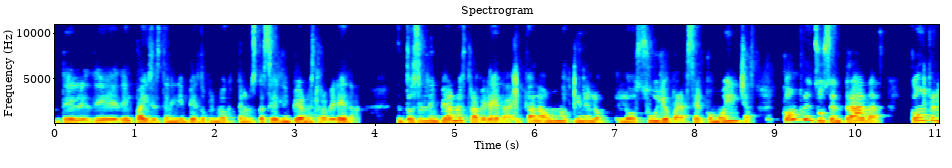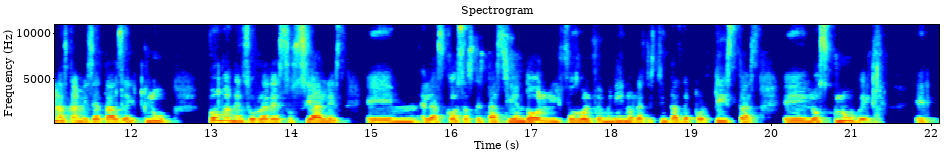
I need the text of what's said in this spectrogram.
de, de, del país estén limpias, lo primero que tenemos que hacer es limpiar nuestra vereda. Entonces, limpiar nuestra vereda y cada uno tiene lo, lo, suyo para hacer como hinchas. Compren sus entradas, compren las camisetas del club, pongan en sus redes sociales eh, las cosas que está haciendo el fútbol femenino, las distintas deportistas, eh, los clubes. Eh,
